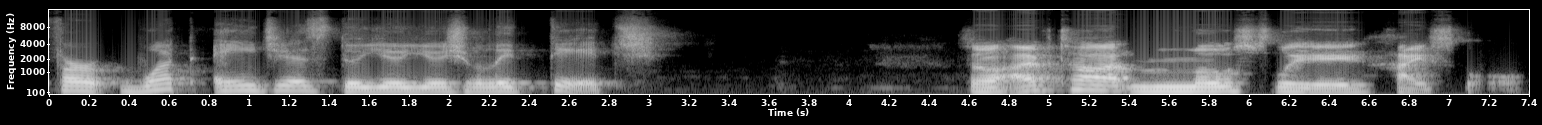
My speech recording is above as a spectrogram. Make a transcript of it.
for what ages do you usually teach? So I've taught mostly high school.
